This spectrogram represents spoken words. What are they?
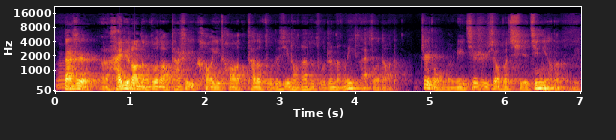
的，但是呃海底捞能做到，它是依靠一套它的组织系统、它的组织能力来做到的。这种能力其实叫做企业经营的能力。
